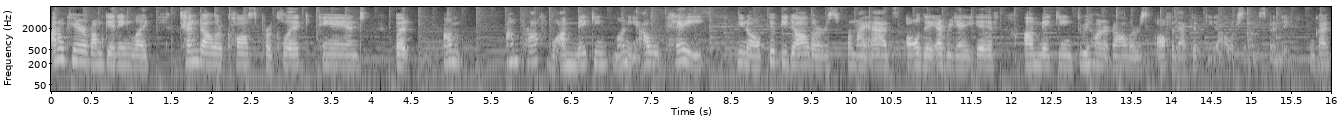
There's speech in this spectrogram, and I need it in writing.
I don't care if I'm getting like $10 cost per click and but I'm I'm profitable. I'm making money. I will pay you know, $50 for my ads all day, every day if I'm making $300 off of that $50 that I'm spending. Okay.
